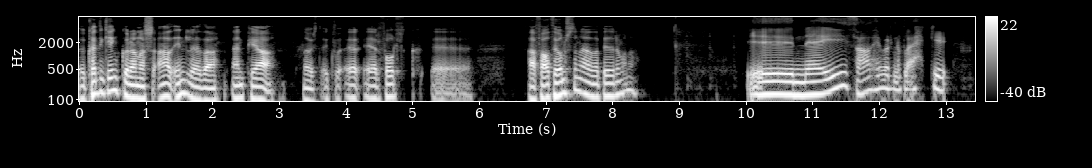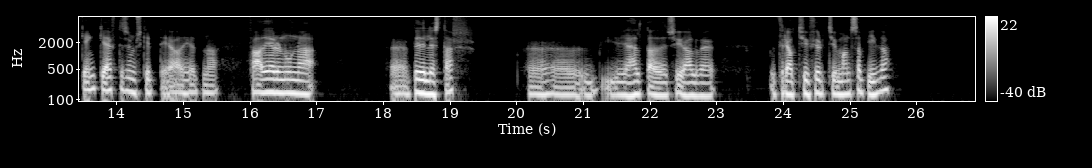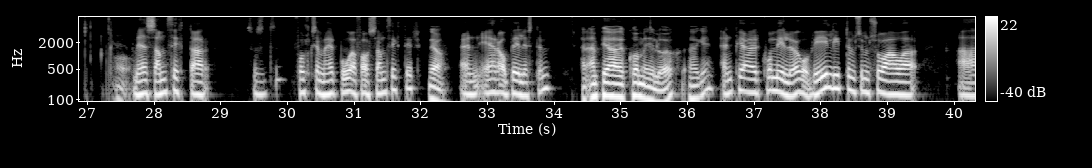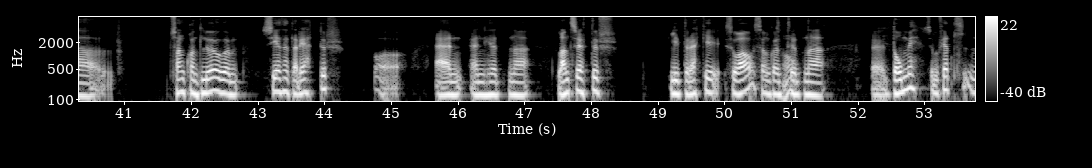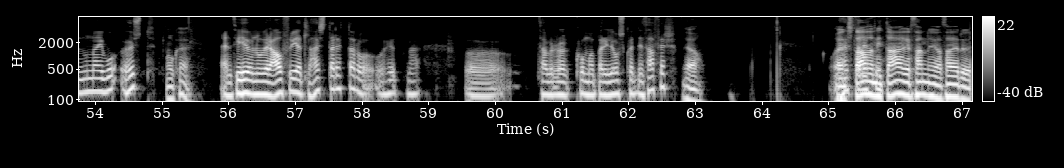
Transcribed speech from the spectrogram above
Hvernig gengur annars að innleiða NPA? Ná, veist, er, er fólk eh, að fá þjónustuna eða byður um hana? E, nei, það hefur nefnilega ekki gengið eftir sem skildi að hérna, það eru núna uh, byggðlistar. Uh, ég held að þau séu alveg 30-40 manns að býða Og, með sagt, fólk sem er búið að fá samþyktir já, en er á byggðlistum. en NPA er komið í lög, eða ekki? NPA er komið í lög og við lítum sem svo á að, að samkvæmt lögum sé þetta réttur og, en, en hérna landsréttur lítur ekki svo á samkvæmt Ó. hérna uh, dómi sem fjall núna í haust. Ok, en því hefur nú verið áfríða til hæstaréttar og, og hérna og það verður að koma bara í ljós hvernig það fyrr já. En staðan í dag er þannig að það eru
